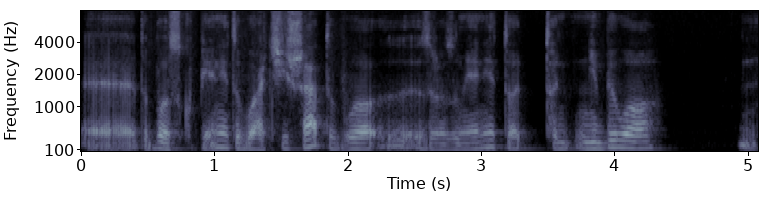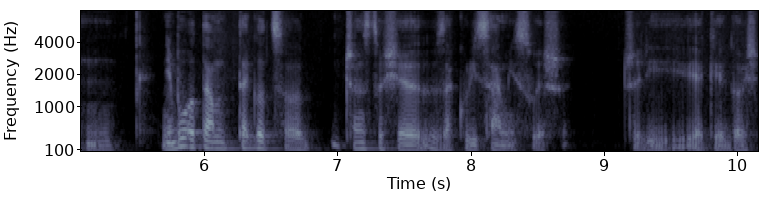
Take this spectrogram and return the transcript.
e, To było skupienie, to była cisza, to było e, zrozumienie, to, to nie było. mm, Nie było tam tego, co często się za kulisami słyszy, czyli jakiegoś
